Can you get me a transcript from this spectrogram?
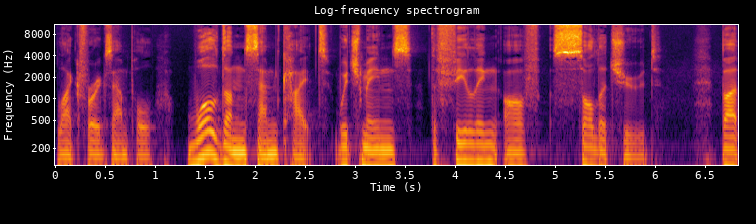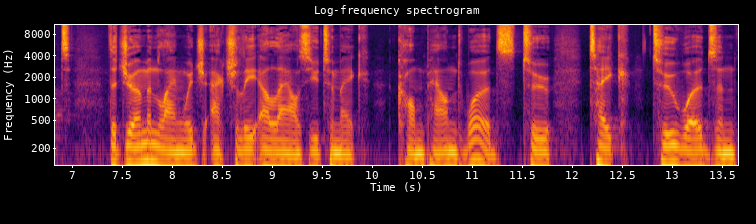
like, for example, Waldeinsamkeit, which means the feeling of solitude. But the German language actually allows you to make compound words, to take two words and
